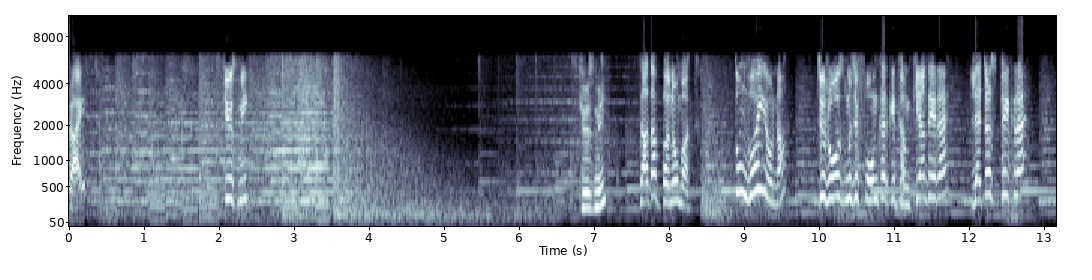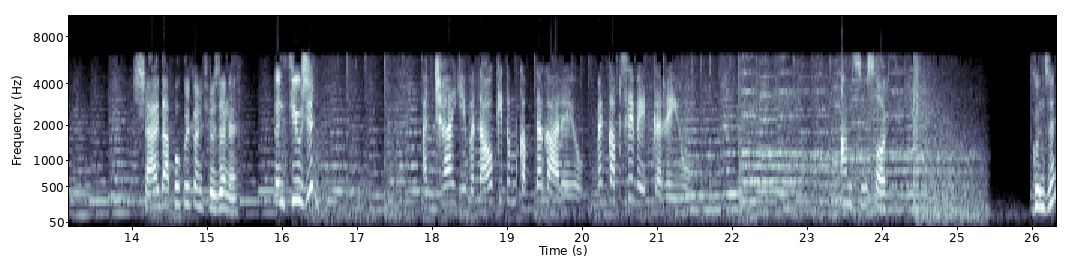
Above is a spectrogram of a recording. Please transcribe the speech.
right excuse me excuse me ज़्यादा बनो मत। तुम वही हो ना जो रोज मुझे फ़ोन करके धमकियाँ दे रहा है लेटर्स फेंक रहा है। शायद आपको कोई कंफ्यूजन है। कंफ्यूजन अच्छा ये बताओ कि तुम कब तक आ रहे हो? मैं कब से वेट कर रही हूँ? I am so sorry Gunjan?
